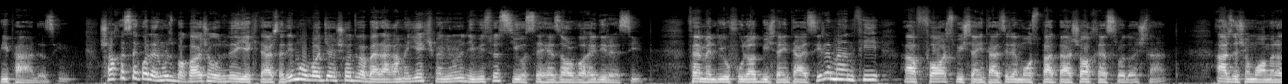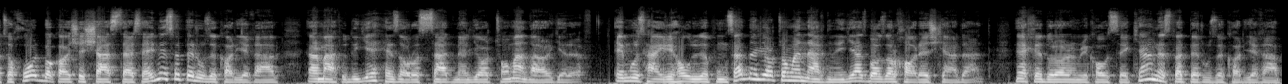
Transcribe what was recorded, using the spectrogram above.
می‌پردازیم. شاخص کل امروز با کاهش حدود یک درصدی مواجه شد و به رقم 1 میلیون هزار واحدی رسید. فملی و فولاد بیشترین تاثیر منفی و فارس بیشترین تاثیر مثبت بر شاخص رو داشتند. ارزش معاملات خرد با کاهش 60 درصدی نسبت به روز کاری قبل در محدوده 1100 میلیارد تومان قرار گرفت. امروز حقیقی ها حدود 500 میلیارد تومان نقدینگی از بازار خارج کردند. نرخ دلار آمریکا و سکه هم نسبت به روز کاری قبل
